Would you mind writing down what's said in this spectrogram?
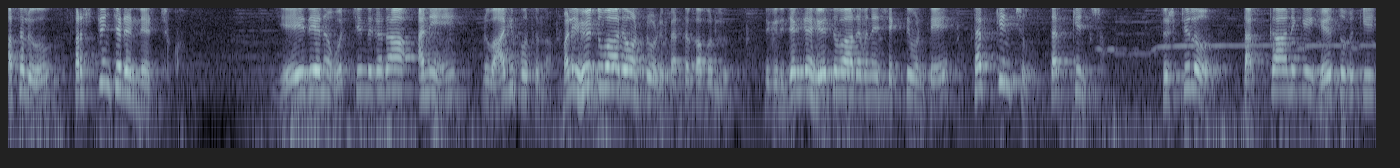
అసలు ప్రశ్నించడం నేర్చుకో. ఏదైనా వచ్చింది కదా అని నువ్వు ఆగిపోతున్నావు. మళ్ళీ హేతువాదం అంటాడు పెద్ద కబుర్లు. నీకు నిజంగా హేతువాదం అనే శక్తి ఉంటే తర్కించు తర్కించు. సృష్టిలో తర్కానికి హేతువుకి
